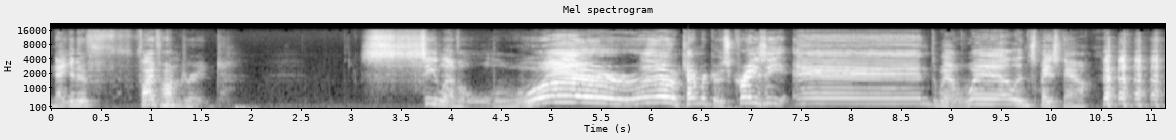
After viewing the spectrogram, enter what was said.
Negative 500. Sea level. Whoa! Oh, camera goes crazy, and we're well in space now. uh,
